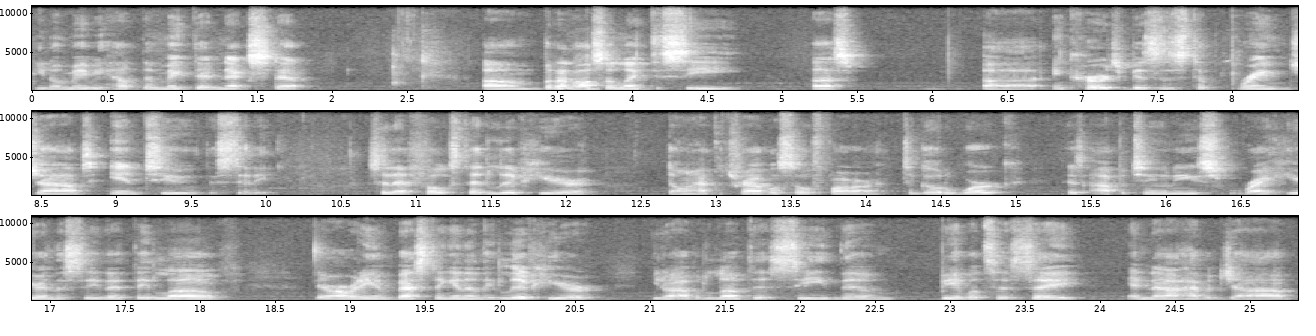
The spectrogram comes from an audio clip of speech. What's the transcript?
you know, maybe help them make their next step. Um, but I'd also like to see us uh, encourage businesses to bring jobs into the city so that folks that live here don't have to travel so far to go to work. There's opportunities right here in the city that they love. They're already investing in and they live here. You know, I would love to see them be able to say, and now I have a job,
